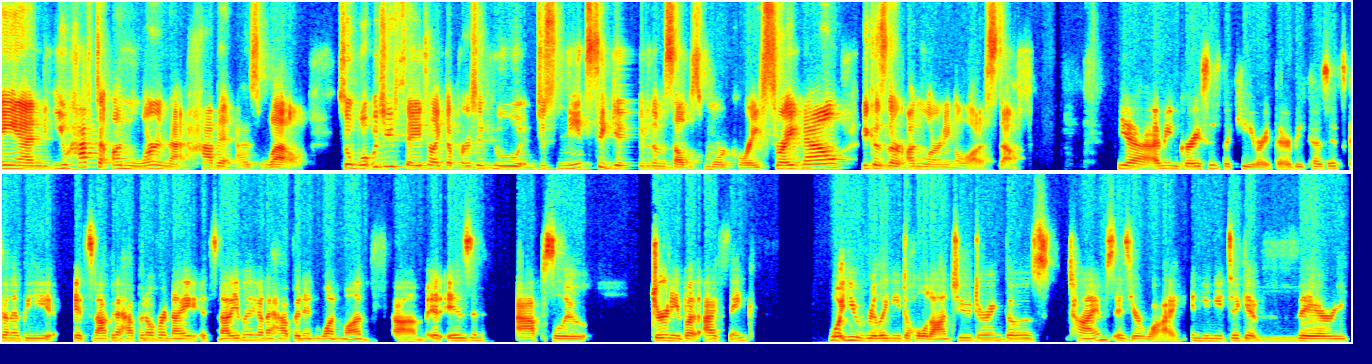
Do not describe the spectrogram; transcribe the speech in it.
and you have to unlearn that habit as well. So what would you say to like the person who just needs to give themselves more grace right now because they're unlearning a lot of stuff? Yeah, I mean grace is the key right there because it's going to be it's not going to happen overnight. It's not even going to happen in 1 month. Um, it is an absolute journey, but I think what you really need to hold on to during those times is your why and you need to get very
